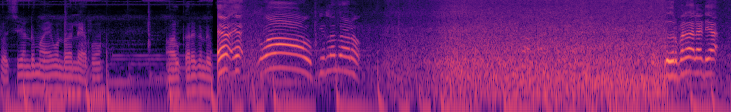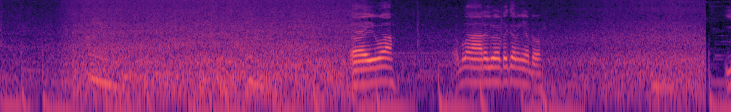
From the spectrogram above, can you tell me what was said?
കുറച്ച് രണ്ട് മഴ കൊണ്ടുപോകല്ലേ അപ്പോൾ ആൾക്കാരൊക്കെ ഉണ്ട്. തീർപ്പന തലാട്ടിയ അയ്യോ നമ്മൾ ആരൽവേട്ടൊക്കെ ഇറങ്ങിയാട്ടോ ഈ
